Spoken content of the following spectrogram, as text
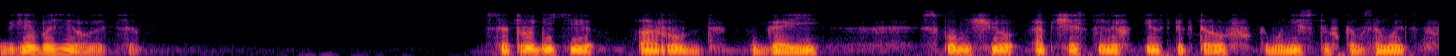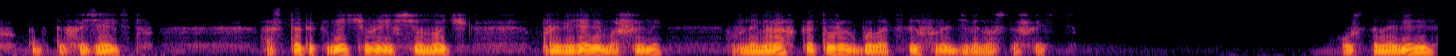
Где базируется? Сотрудники АРУД ГАИ с помощью общественных инспекторов, коммунистов, комсомольцев, автохозяйств остаток вечера и всю ночь проверяли машины, в номерах которых была цифра 96. Установили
